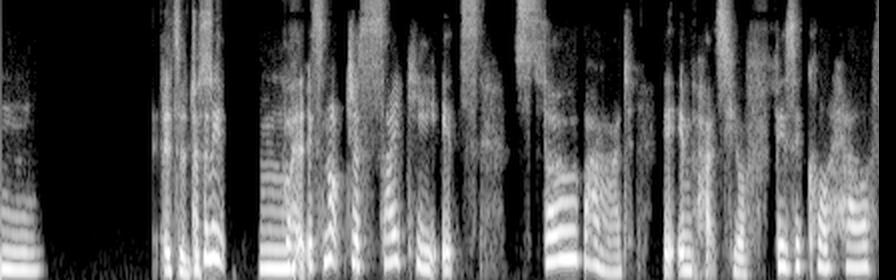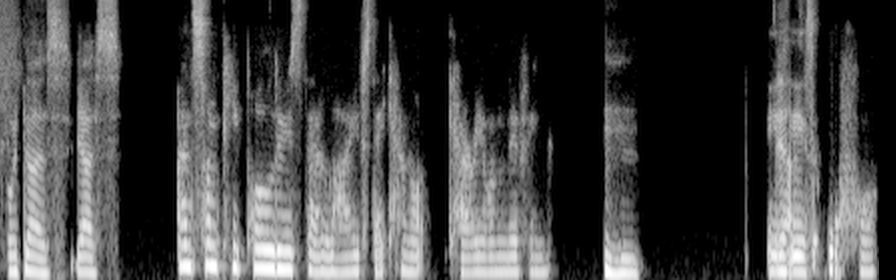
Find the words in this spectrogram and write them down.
Mm. It's a just believe, mm, go ahead. It's not just psyche, it's so bad it impacts your physical health. Oh, it does, yes. And some people lose their lives, they cannot carry on living. Mm-hmm. It yeah. is awful.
